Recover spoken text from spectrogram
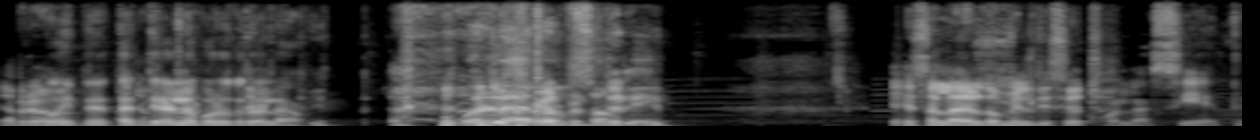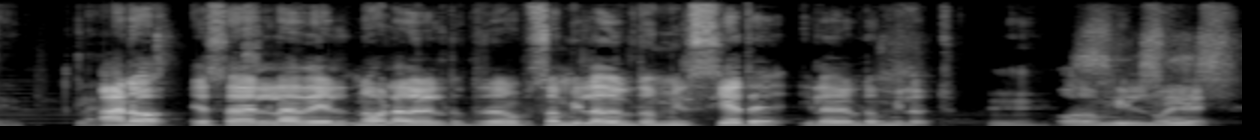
Ya, pero Voy a intentar tirarlo por otro Carpenter- ¿Cuál es la de John Rob Carpenter- Zombie? Esa es la del 2018. Por las 7. Ah, no, esa es la del. No, la del de Rob Zombie, la del 2007 y la del 2008. Mm. O 2009. Sí, sí.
